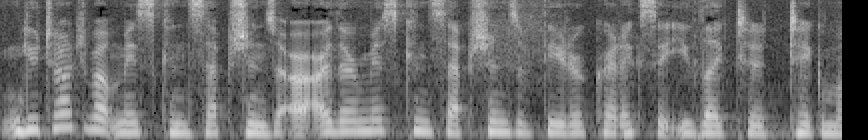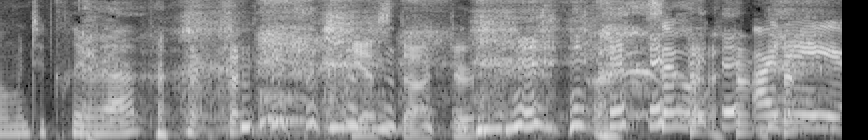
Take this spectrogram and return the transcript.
you talked about misconceptions. Are, are there misconceptions of theater critics that you'd like to take a moment to clear up? yes, doctor. So are they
